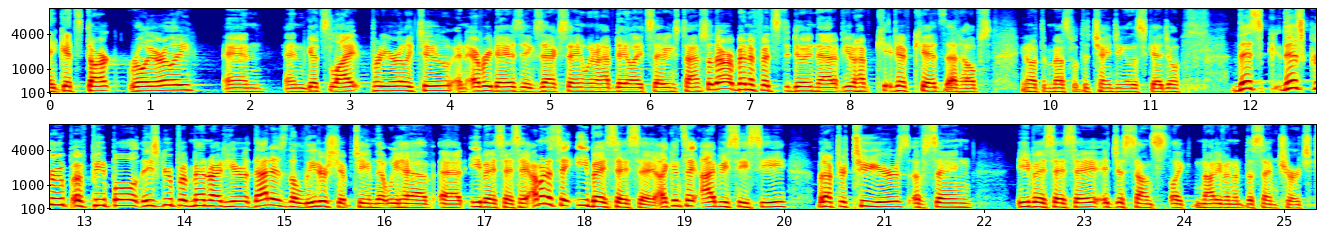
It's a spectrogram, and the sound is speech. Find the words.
it gets dark really early and and gets light pretty early too. And every day is the exact same. We don't have daylight savings time, so there are benefits to doing that. If you don't have if you have kids, that helps. You don't have to mess with the changing of the schedule. This, this group of people, these group of men right here, that is the leadership team that we have at IBCC. I'm going to say IBCC. I can say IBCC, but after two years of saying IBCC, it just sounds like not even the same church.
